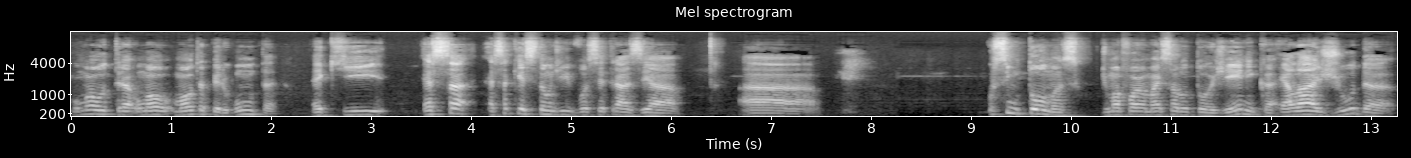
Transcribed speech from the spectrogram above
uma, outra, uma, uma outra pergunta é que essa, essa questão de você trazer a, a, os sintomas de uma forma mais salutogênica, ela ajuda,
